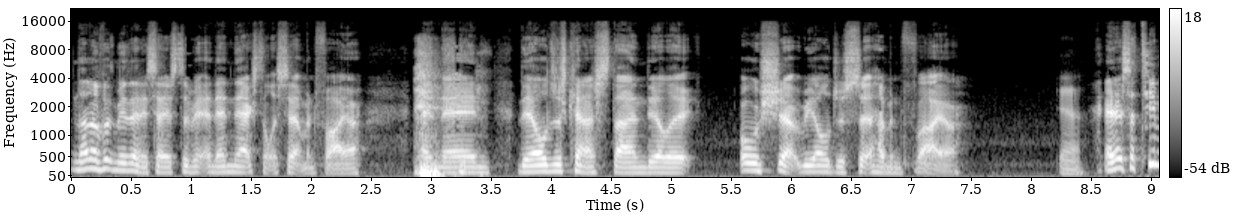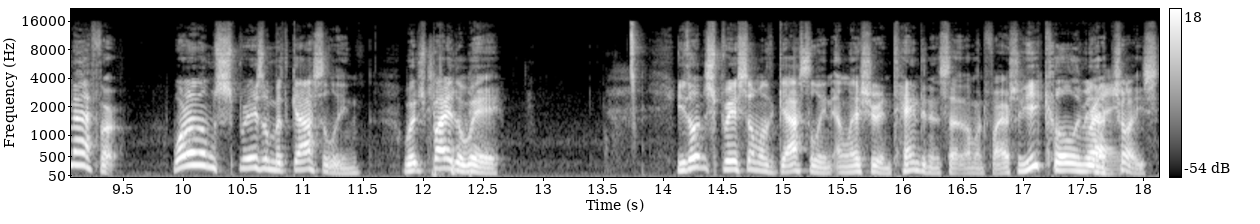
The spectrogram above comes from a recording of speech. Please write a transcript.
none of it made any sense to me. And then they accidentally set him on fire, and then they all just kind of stand there like, "Oh shit, we all just set him on fire." Yeah. And it's a team effort. One of them sprays him with gasoline, which, by the way, you don't spray someone with gasoline unless you're intending to set them on fire. So he clearly made a choice.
